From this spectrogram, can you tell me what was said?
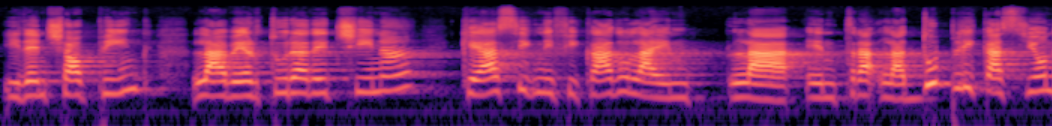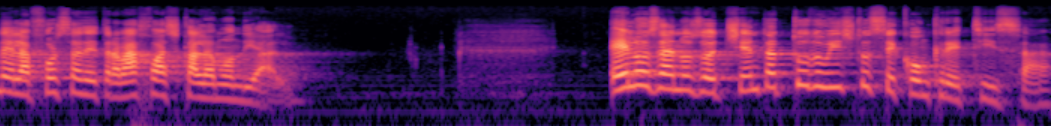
y Deng Xiaoping la abertura de China, que ha significado la, la duplicación de la fuerza de trabajo a escala mundial. En los años 80 todo esto se concretiza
